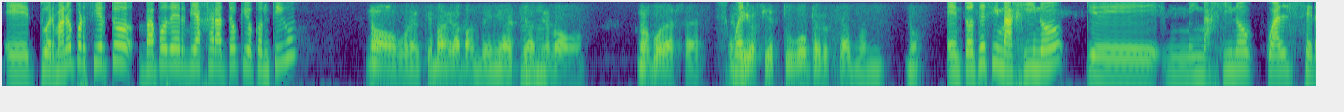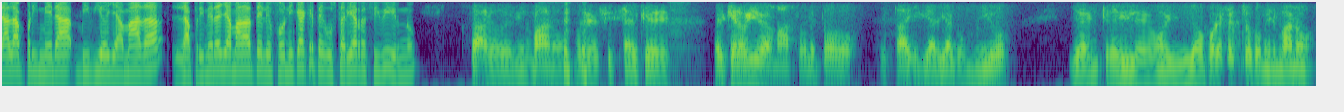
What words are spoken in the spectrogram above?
Eh, ¿Tu hermano, por cierto, va a poder viajar a Tokio contigo? No, por el tema de la pandemia este año no, no puede ser. En bueno, Río sí estuvo, pero este año no. Entonces imagino que me imagino cuál será la primera videollamada, la primera llamada telefónica que te gustaría recibir, ¿no? Claro, de mi hermano, porque es el que el que lo vive más, sobre todo, está ahí día a día conmigo y es increíble, ¿no? Y yo, por ejemplo, con mi hermano,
